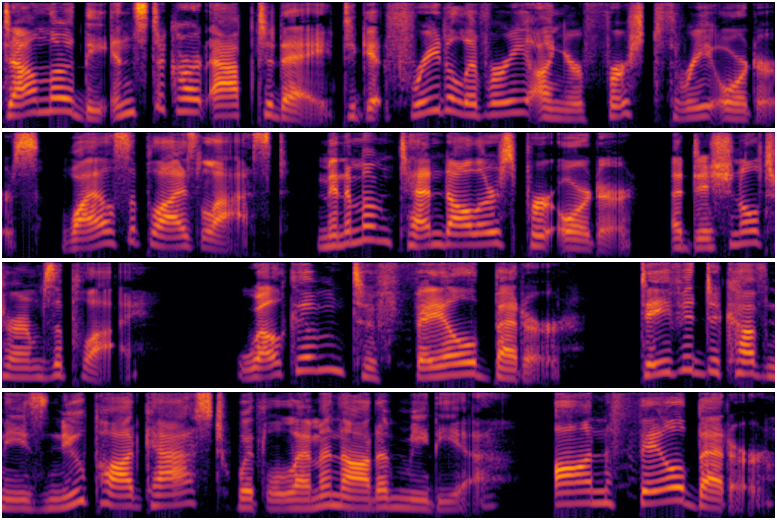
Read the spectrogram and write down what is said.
Download the Instacart app today to get free delivery on your first three orders while supplies last. Minimum $10 per order. Additional terms apply. Welcome to Fail Better, David Duchovny's new podcast with Lemonada Media. On Fail Better,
